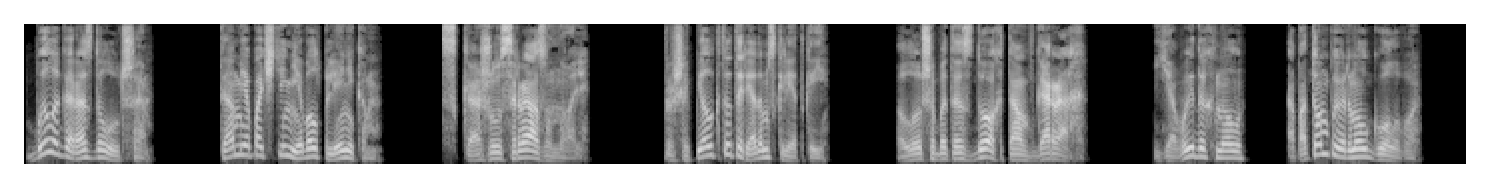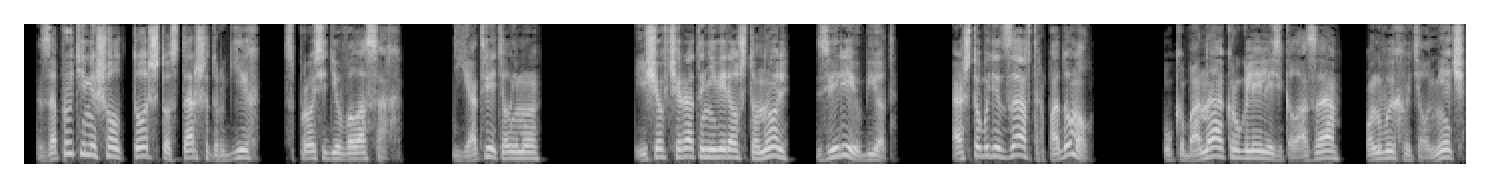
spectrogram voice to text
было гораздо лучше. Там я почти не был пленником. «Скажу сразу ноль!» Прошипел кто-то рядом с клеткой. «Лучше бы ты сдох там в горах!» Я выдохнул а потом повернул голову. За прутьями шел тот, что старше других, с проседью в волосах. Я ответил ему. «Еще вчера ты не верил, что ноль зверей убьет. А что будет завтра, подумал?» У кабана округлились глаза, он выхватил меч.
